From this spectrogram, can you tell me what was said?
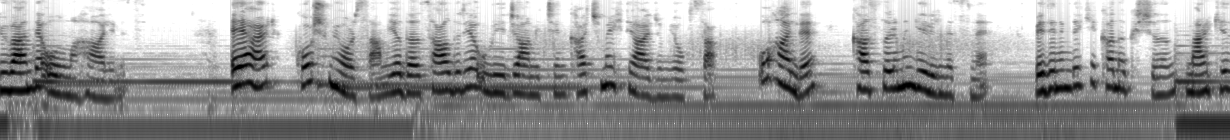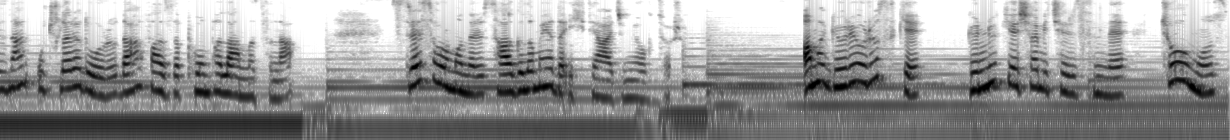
güvende olma halimiz. Eğer koşmuyorsam ya da saldırıya uğrayacağım için kaçma ihtiyacım yoksa o halde kaslarımın gerilmesine, bedenimdeki kan akışının merkezden uçlara doğru daha fazla pompalanmasına, stres hormonları salgılamaya da ihtiyacım yoktur. Ama görüyoruz ki günlük yaşam içerisinde çoğumuz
